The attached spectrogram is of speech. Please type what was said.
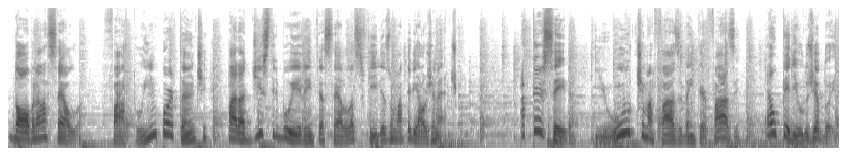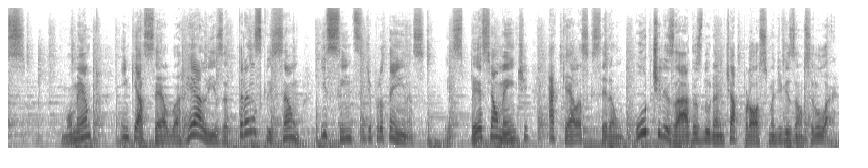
dobra na célula, fato importante para distribuir entre as células filhas o material genético. A terceira e última fase da interfase é o período G2, momento em que a célula realiza transcrição e síntese de proteínas, especialmente aquelas que serão utilizadas durante a próxima divisão celular.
